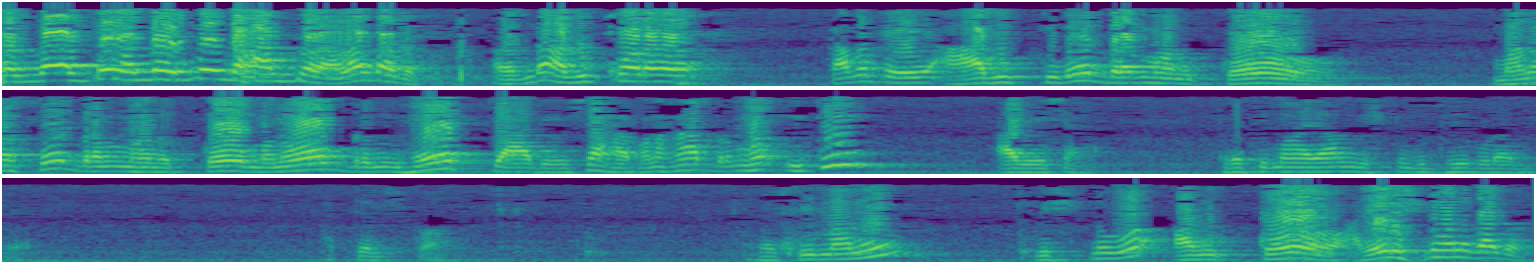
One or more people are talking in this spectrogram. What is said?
వంద అంటే వంద అయితే దాంట్లో అలా కాదు. అంటే అనుకోవడమే. కాబట్టి ఆదిత్యుడే బ్రహ్మ అనుకో మనస్సే బ్రహ్మ అనుకో మనో బ్రహ్మేత్యాదేశ. మనః బ్రహ్మ ఇది ఆదేశ. ప్రతిమాయాం విష్ణు బుద్ధి కూడా అంతే. అది తెలుసుకో ప్రతిమని విష్ణువు అనుకో. అదే విష్ణువు అని కాదు.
